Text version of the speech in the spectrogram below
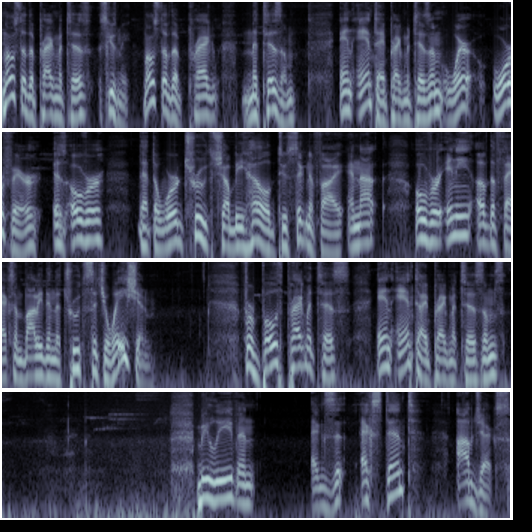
Most of the pragmatism, excuse me, most of the pragmatism and anti-pragmatism where warfare is over that the word truth shall be held to signify and not over any of the facts embodied in the truth situation. For both pragmatists and anti pragmatisms believe in ex- objects,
